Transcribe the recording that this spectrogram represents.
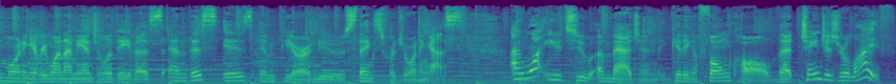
morning, everyone. I'm Angela Davis, and this is MPR News. Thanks for joining us. I want you to imagine getting a phone call that changes your life,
